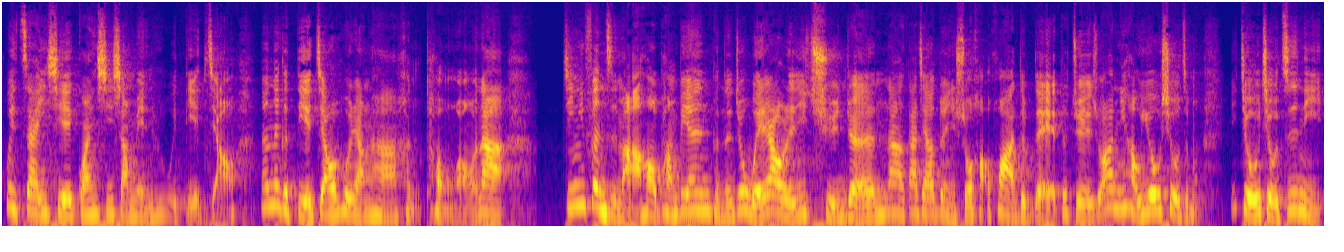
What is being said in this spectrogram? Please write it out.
会在一些关系上面就会叠交。那那个叠交会让他很痛哦。那精英分子嘛哈，旁边可能就围绕了一群人，那大家要对你说好话，对不对？都觉得说啊，你好优秀，怎么？你久而久之你。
